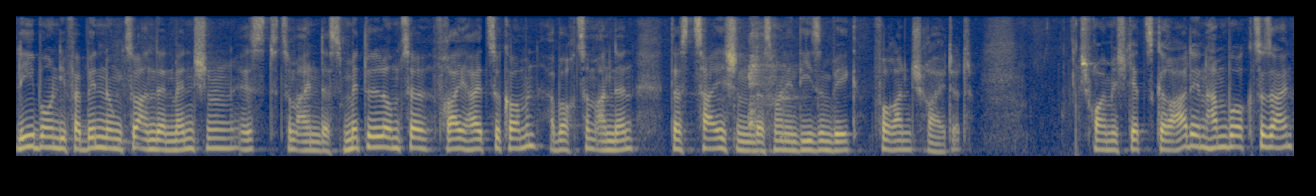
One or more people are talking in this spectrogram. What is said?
Liebe und die Verbindung zu anderen Menschen ist zum einen das Mittel, um zur Freiheit zu kommen, aber auch zum anderen das Zeichen, dass man in diesem Weg voranschreitet. Ich freue mich jetzt gerade in Hamburg zu sein.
